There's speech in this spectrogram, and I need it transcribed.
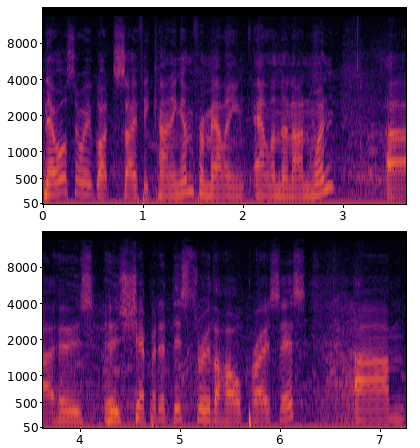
Now, also we've got Sophie Cunningham from Allen, Allen and Unwin, uh, who's who's shepherded this through the whole process. Um,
